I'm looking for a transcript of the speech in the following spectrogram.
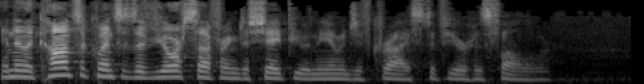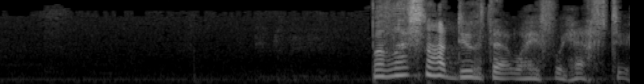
and then the consequences of your suffering to shape you in the image of Christ if you're his follower. But let's not do it that way if we have to.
